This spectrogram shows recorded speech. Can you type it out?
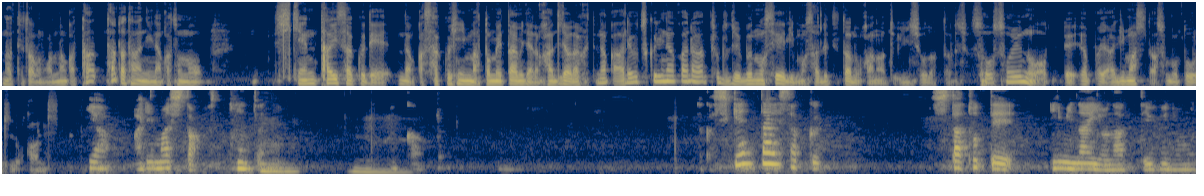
なってたのかな。なんかたただ単になんかその、試験対策でなんか作品まとめたみたいな感じではなくて、なんかあれを作りながらちょっと自分の整理もされてたのかなという印象だったんですよ。そうそういうのってやっぱりありました？その当時の感じ。いや、ありました。本当に。うんなんか、か試験対策したとて意味ないよなっていうふうに思っ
